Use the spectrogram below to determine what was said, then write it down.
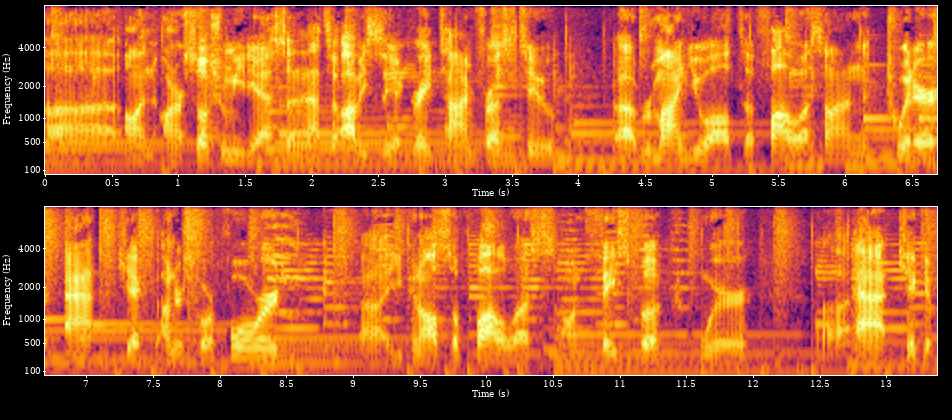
uh, on on our social media. So that's obviously a great time for us to uh, remind you all to follow us on Twitter at kick underscore forward. Uh, you can also follow us on Facebook. We're uh, at Kick It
